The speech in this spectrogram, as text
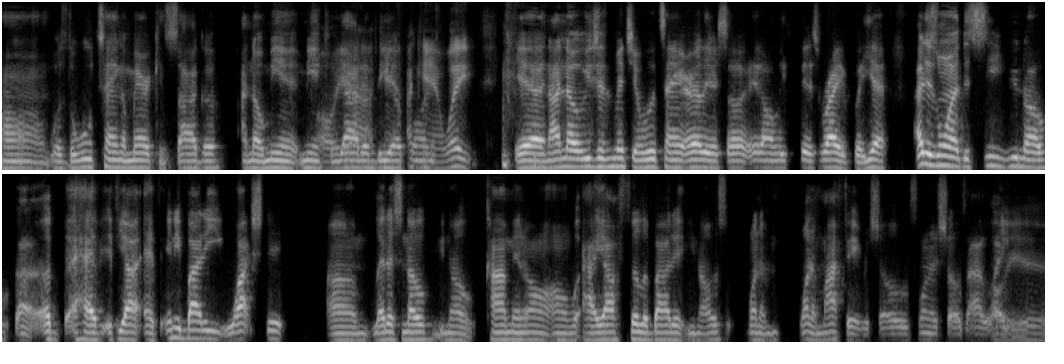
Um, was the Wu Tang American Saga. I know me and me and oh, Kenyatta yeah, be up on. I can't wait. yeah, and I know we just mentioned Wu Tang earlier, so it only fits right. But yeah, I just wanted to see, you know, uh, have if y'all, if anybody watched it, um, let us know, you know, comment on, on how y'all feel about it. You know, it's one of one of my favorite shows, one of the shows I oh, like. Oh,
